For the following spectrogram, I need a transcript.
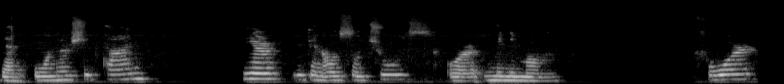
Then ownership time. Here you can also choose or minimum four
